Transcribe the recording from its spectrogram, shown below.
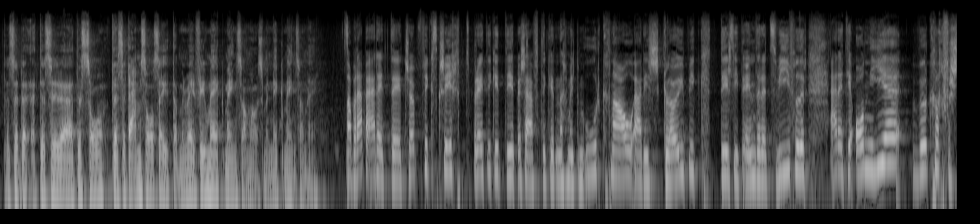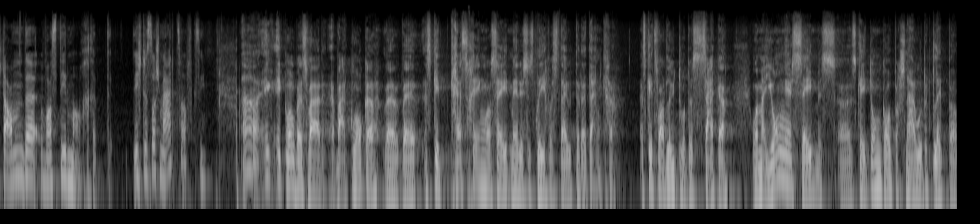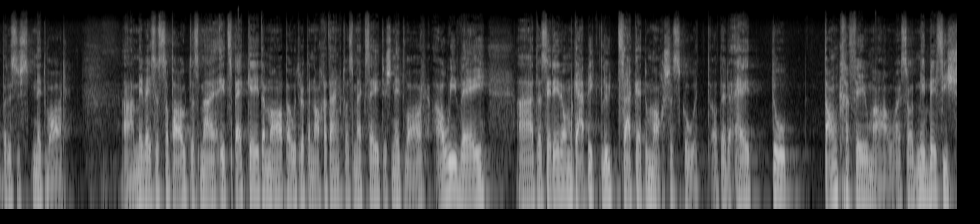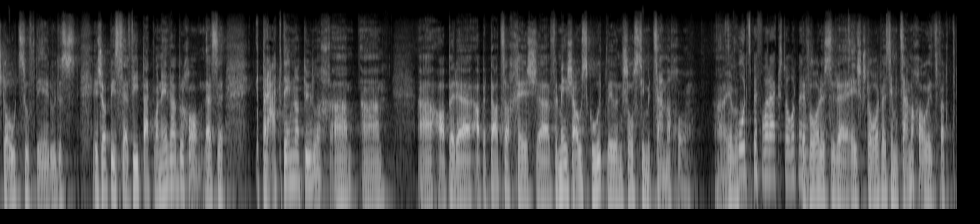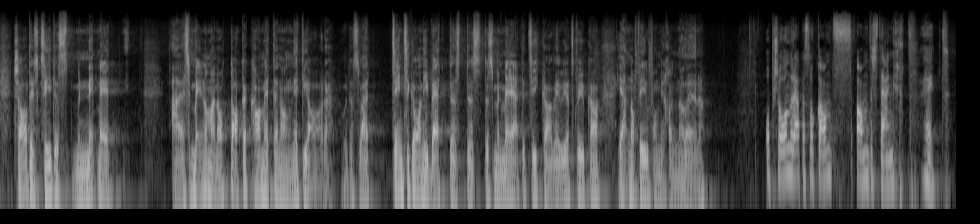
dass er, dass er, das so, dass er dem so sagt. Aber wir haben viel mehr gemeinsam, als wir nicht gemeinsam haben. Aber eben, er hat die Schöpfungsgeschichte predigt, ihr beschäftigt euch mit dem Urknall, er ist gläubig, ihr seid eher Zweifler. Er hat ja auch nie wirklich verstanden, was ihr macht. Ist das so schmerzhaft? Ah, ich, ich, glaube, es wäre wär gelogen. Weil, es gibt kein Kind, das sagt, mir ist es gleich, was die Eltern denken. Es gibt zwar Leute, die das sagen. Wenn man jung ist, sagt man es. Äh, es geht unglaublich schnell über die Lippen, aber es ist nicht wahr. Äh, wir wissen es sobald, dass man ins Bett geht am Abend und darüber nachdenkt, was man gesagt ist nicht wahr. Alle wollen, äh, dass in ihrer Umgebung die Leute sagen, du machst es gut. Oder du Danke vielmals. Also, wir sind stolz auf dich. Und das ist etwas, ein Feedback, das ich bekommen habe. Also, prägt ihm natürlich. Äh, äh, äh, aber, äh, aber die Tatsache ist, äh, für mich ist alles gut, weil am Schluss sind wir zusammengekommen. Äh, Kurz bevor er gestorben ist? Bevor er ist gestorben sind wir zusammengekommen. Schade war, dass wir nicht mehr, also wir nur noch Tage hatten miteinander, nicht Jahre. Und das wäre das Einzige, was ich wette, dass, dass, dass wir mehr Zeit hatten, weil ich das Gefühl hatte, ich hätte noch viel von mir lernen können ob schon er eben so ganz anders denkt hat.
